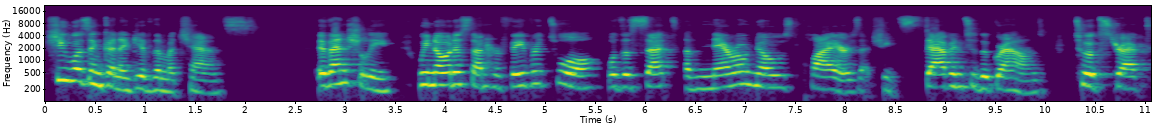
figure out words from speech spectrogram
She wasn't going to give them a chance. Eventually, we noticed that her favorite tool was a set of narrow nosed pliers that she'd stab into the ground to extract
